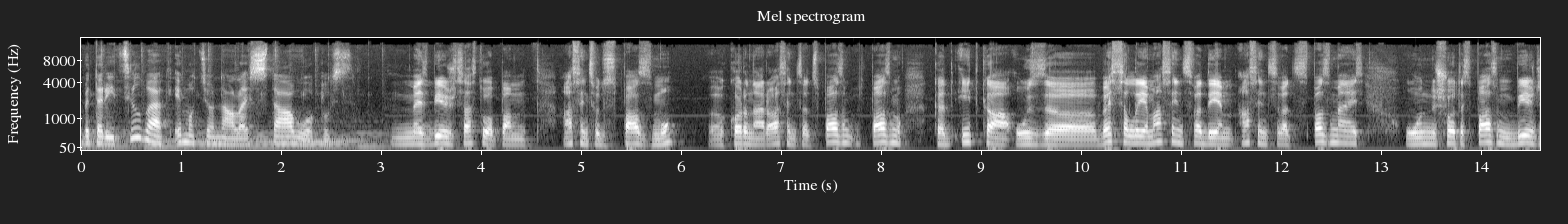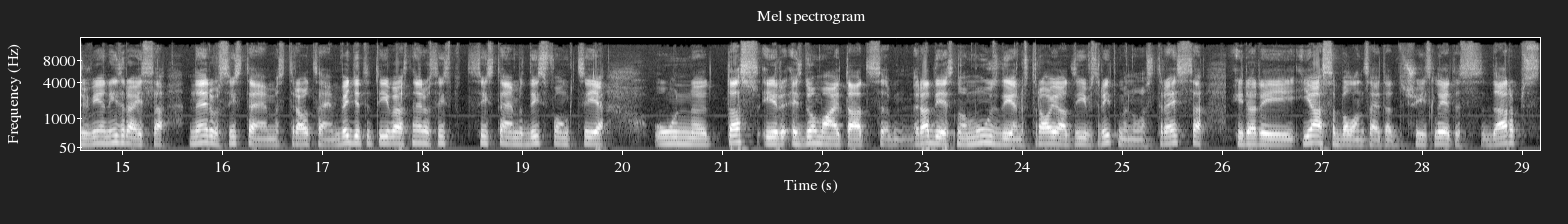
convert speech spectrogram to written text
bet arī cilvēka emocionālais stāvoklis. Mēs bieži sastopam asinsvadu spazmu, koronāro asinsvadu spazmu, spazmu, kad it kā uz eh, veseliem asinsvadiem asinsvads spazmējas, un šo spazmu bieži vien izraisa nervu sistēmas traucējumi, veģetatīvās nervu sistēmas disfunkcija, Un eh, tas ir, es domāju, tāds radies no mūsdienu straujā dzīves ritma, no stresa. Ir arī jāsabalansē šīs lietas darbs,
